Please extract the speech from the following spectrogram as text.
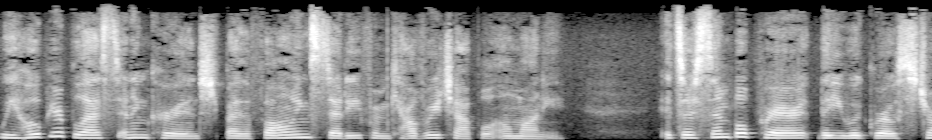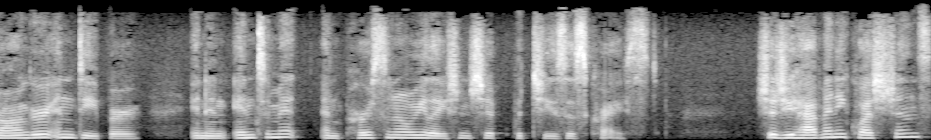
We hope you're blessed and encouraged by the following study from Calvary Chapel, El Monte. It's our simple prayer that you would grow stronger and deeper in an intimate and personal relationship with Jesus Christ. Should you have any questions,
